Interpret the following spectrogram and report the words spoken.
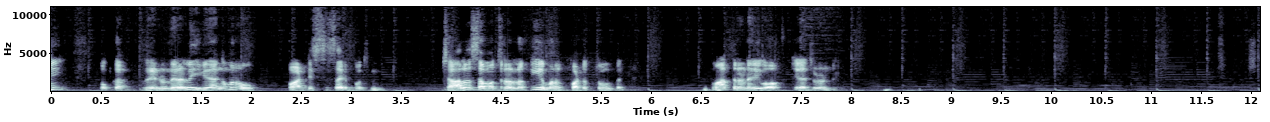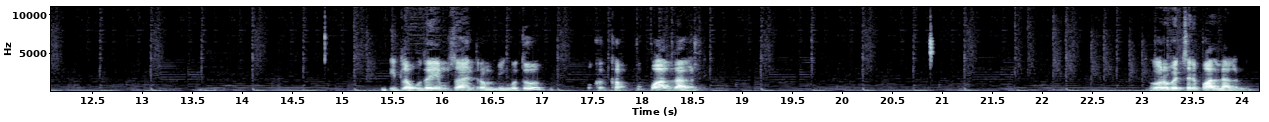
ఒక రెండు నెలలు ఈ విధంగా మనం పాటిస్తే సరిపోతుంది. చాలా సంవత్సరాలకి మనకు పట్టుతూ ఉంటుంది. మాత్ర అనేది ఇలా చూడండి. ఇట్లా ఉదయం సాయంత్రం మింగుతూ ఒక కప్పు పాలు తాగండి. గోరువెచ్చని పాలు తాగండి.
